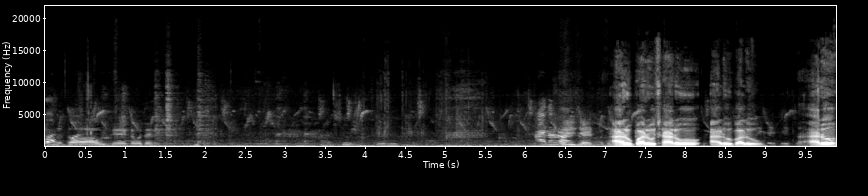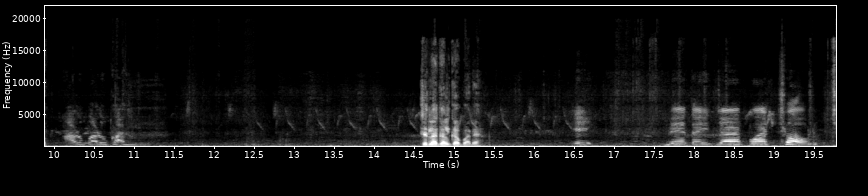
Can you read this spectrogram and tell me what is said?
તો આવું છે કે વધારે એટલે. આરું પારું આડું પાડું. કેટલા ગલકા પાડ્યા? બે ત્રણ ચાર પાંચ છ છ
